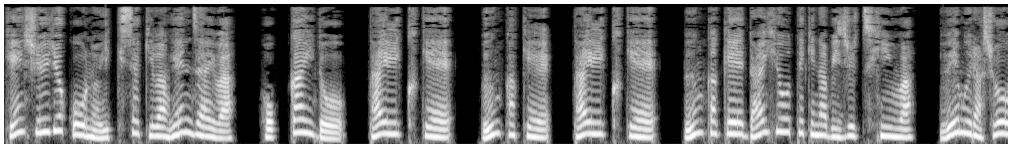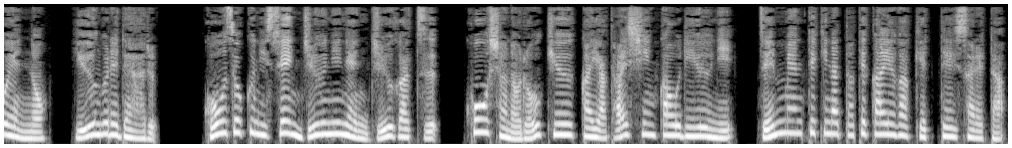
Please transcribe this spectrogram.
研修旅行の行き先は現在は、北海道、体育系、文化系、体育系、文化系代表的な美術品は、上村松園の夕暮れである。皇族2012年10月、校舎の老朽化や耐震化を理由に、全面的な建て替えが決定された。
